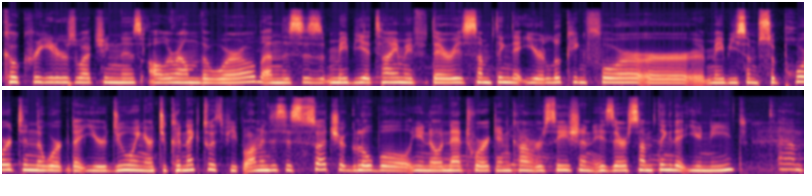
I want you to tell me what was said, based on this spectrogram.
co-creators watching this all around the world, and this is maybe a time if there is something that you're looking for, or maybe some support in the work that you're doing, or to connect with people. I mean, this is such a global, you know, yeah, network and yeah. conversation. Is there something yeah. that you need? Um,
